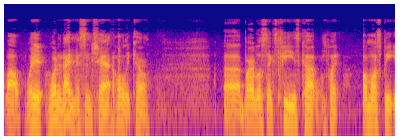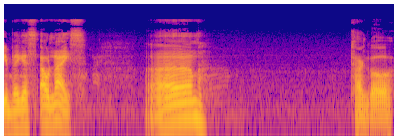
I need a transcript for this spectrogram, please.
Wow. Wait, what did I miss in chat? Holy cow. Uh, Barbless XP's caught one point. Almost beat your biggest. Oh, nice. Um, Cargo,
